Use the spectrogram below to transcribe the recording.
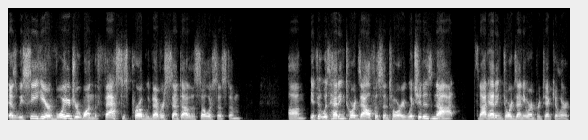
as we see here, Voyager 1, the fastest probe we've ever sent out of the solar system, um, if it was heading towards Alpha Centauri, which it is not, it's not heading towards anywhere in particular.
